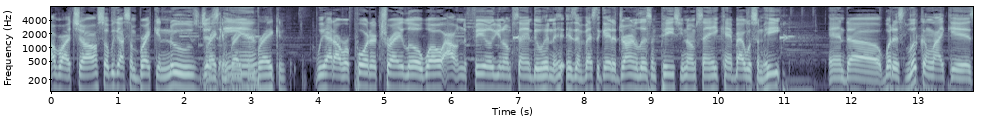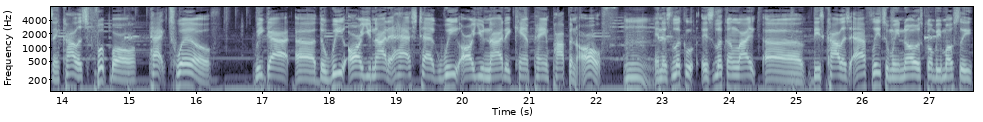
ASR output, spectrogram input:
All right, y'all. So we got some breaking news just breaking, in. breaking, breaking. We had our reporter Trey Lil Woe out in the field, you know what I'm saying, doing his investigative journalism piece, you know what I'm saying? He came back with some heat. And uh, what it's looking like is in college football, Pac 12, we got uh, the We Are United hashtag We Are United campaign popping off. And it's, look, it's looking like uh, these college athletes, and we know it's going to be mostly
